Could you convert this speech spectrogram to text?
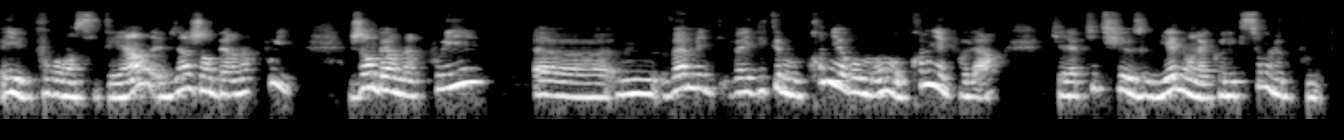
Et pour en citer un, eh bien Jean-Bernard Pouy. Jean-Bernard Pouy euh, va, éditer mon premier roman, mon premier polar, qui est La petite fille aux oubliettes dans la collection Le Poulpe.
